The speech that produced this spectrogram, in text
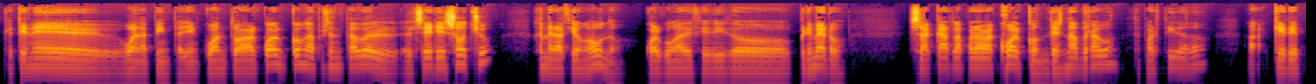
que tiene buena pinta. Y en cuanto al Qualcomm ha presentado el, el Series 8 generación 1. Qualcomm ha decidido primero sacar la palabra Qualcomm de Snapdragon de partida, ¿no? Ah, quiere,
